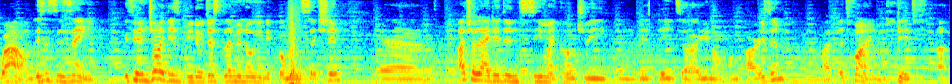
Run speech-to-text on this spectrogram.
Wow, this is insane. If you enjoyed this video, just let me know in the comment section. And actually, I didn't see my country in this data, you know, comparison, but it's fine. It's fine.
